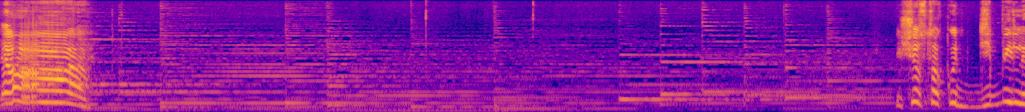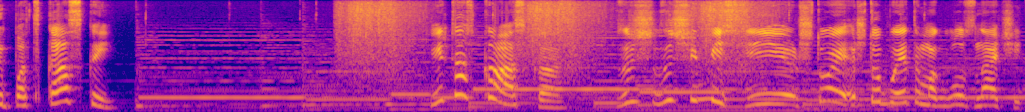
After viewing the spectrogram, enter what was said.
А -а -а! Еще с такой дебильной подсказкой. Не та сказка. Зашибись. И что, что бы это могло значить?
